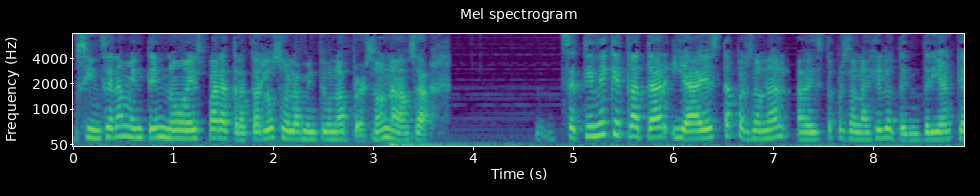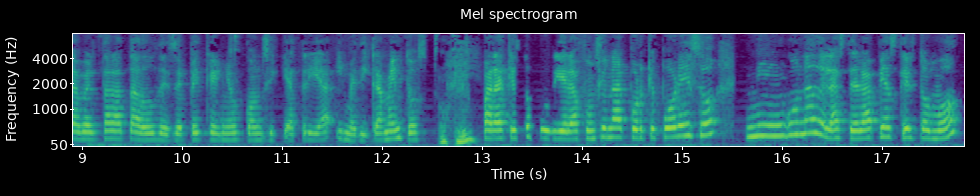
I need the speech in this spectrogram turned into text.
sinceramente no es para tratarlo solamente una persona. O sea, se tiene que tratar y a esta persona, a este personaje lo tendrían que haber tratado desde pequeño con psiquiatría y medicamentos para que esto pudiera funcionar, porque por eso ninguna de las terapias que él tomó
